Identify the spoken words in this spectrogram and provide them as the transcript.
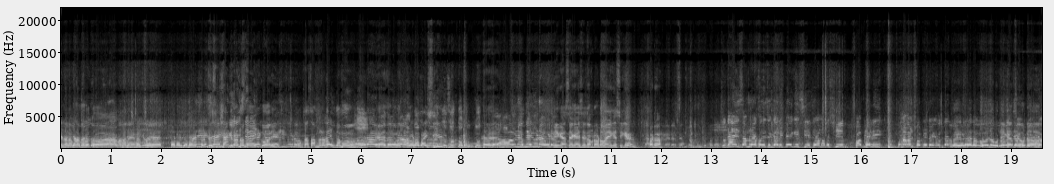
এখন আমরা মূলত মানে হচ্ছে অটোর জন্য ওয়েট করতেছি। শাকিল অটো কই? কই? চাচা আপনার অটো যাব এই যে মূলত অটো পাইছি। ঠিক আছে গাইস আমরা অটো পাই গেছি কে? অটো? তো গাইস আমরা এখন যে গাড়ি পেয়ে গেছি যে আমাদের শিপ সব রেডি পোলাবান সব রেডি যাব ঠিক আছে ওটো গো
